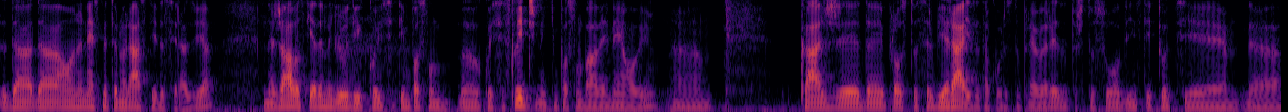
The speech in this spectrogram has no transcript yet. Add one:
da, da ona nesmetano raste i da se razvija. Nažalost, jedan od ljudi koji se tim poslom, koji se sliči nekim poslom bave, ne ovim, uh, kaže da je prosto Srbija raj za takvu vrstu prevare, zato što su ovde institucije da,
